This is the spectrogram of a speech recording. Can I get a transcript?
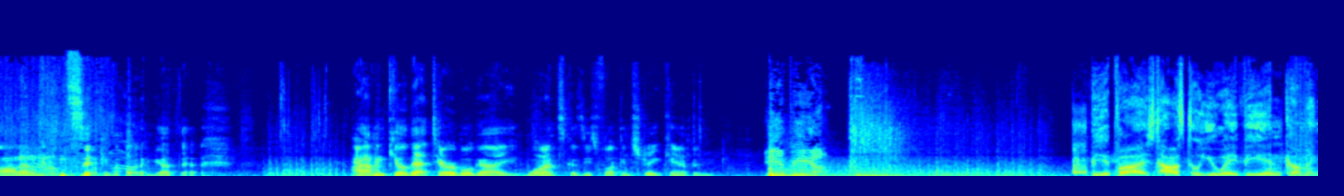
Oh, that would have been sick if I would have got that. I haven't killed that terrible guy once because he's fucking straight camping. Be advised, hostile UAV incoming.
